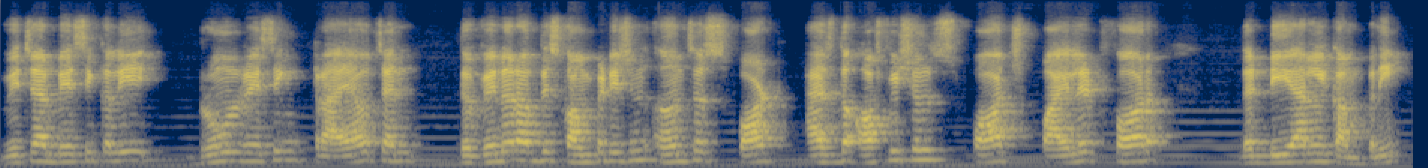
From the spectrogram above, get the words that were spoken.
which are basically drone racing tryouts, and the winner of this competition earns a spot as the official Swatch pilot for the DRL company,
